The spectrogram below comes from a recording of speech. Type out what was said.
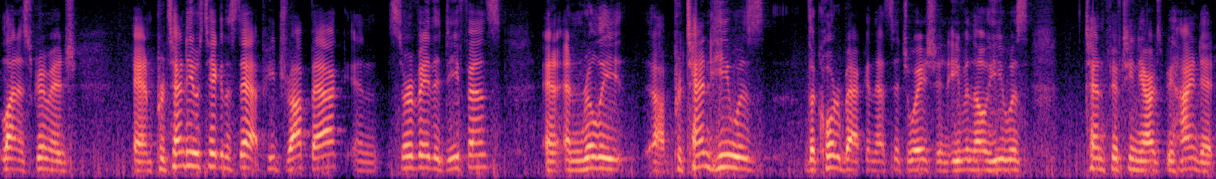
line of scrimmage and pretend he was taking the snap. He'd drop back and survey the defense and, and really uh, pretend he was the quarterback in that situation, even though he was 10, 15 yards behind it.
